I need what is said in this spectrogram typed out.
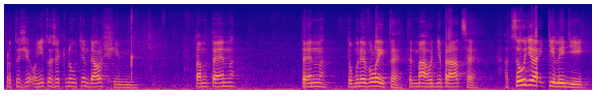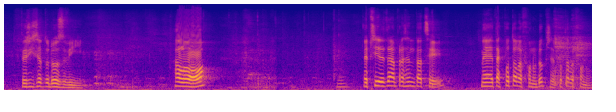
Protože oni to řeknou těm dalším. Tam ten, ten, tomu nevolejte, ten má hodně práce. A co udělají ti lidi, kteří se to dozví? Halo? Nepřijdete na prezentaci? Ne, tak po telefonu, dobře, po telefonu.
